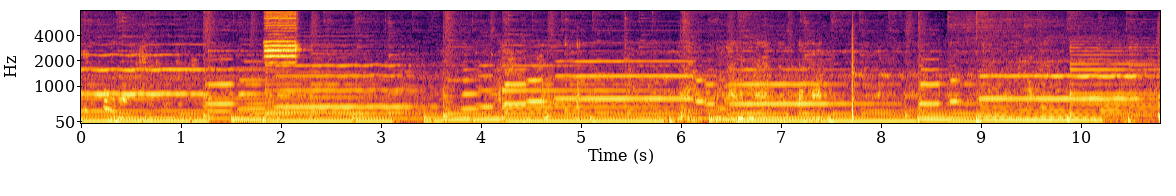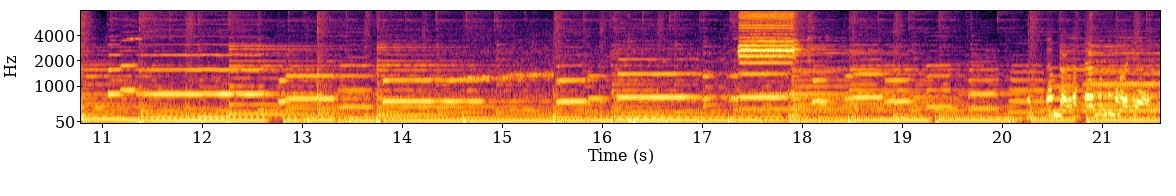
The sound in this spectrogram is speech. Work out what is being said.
കിട്ടില്ല എല്ലാം വെള്ളച്ചാട്ടത്തിന് വഴിയാണ്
